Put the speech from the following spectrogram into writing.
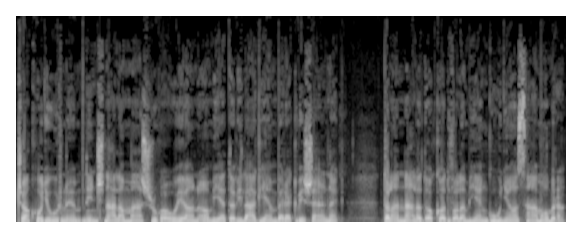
Csak hogy úrnőm, nincs nálam más ruha olyan, amilyet a világi emberek viselnek. Talán nálad akad valamilyen gúnya a számomra?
